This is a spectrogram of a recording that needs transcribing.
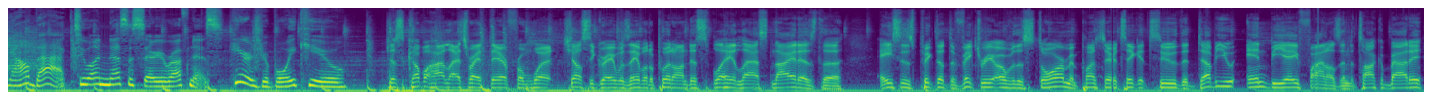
Now back to Unnecessary Roughness. Here's your boy Q. Just a couple highlights right there from what Chelsea Gray was able to put on display last night as the Aces picked up the victory over the Storm and punched their ticket to the WNBA Finals. And to talk about it,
